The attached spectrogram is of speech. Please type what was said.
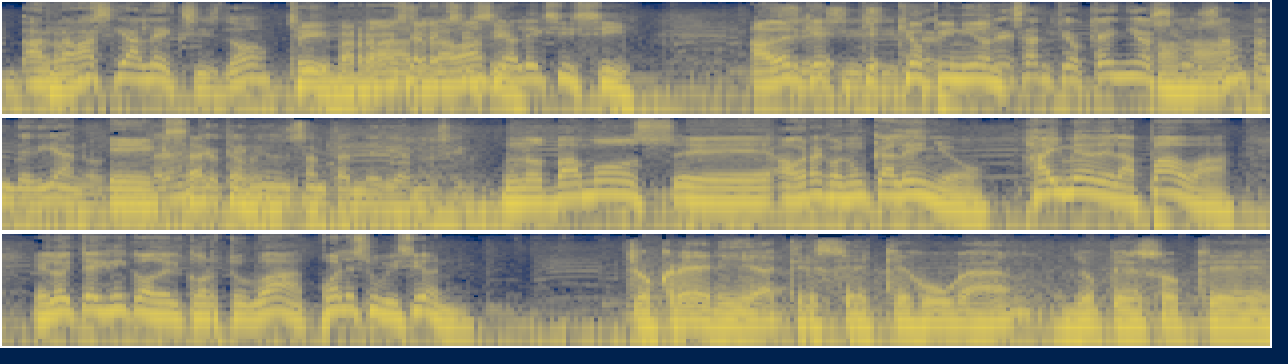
Barrabás y Alexis, ¿no? Sí, Barrabás y Alexis. Barrabás y. Alexis sí. A ver, Sí, ¿qué, sí, qué- sí. qué opinión? Tres antioqueños y un Ajá. santanderiano. Tres Exactamente. antioqueños y un santanderiano, sí. Nos vamos eh, ahora con un caleño, Jaime de la Pava, el hoy técnico del Cortuluá. ¿Cuál es su visión? Yo creería que si hay que jugar, yo pienso que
